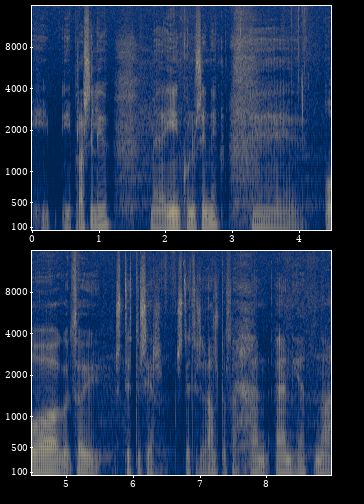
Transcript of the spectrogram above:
í, í Brasilíu með eiginkonu sinni e, og þau stuttu sér, sér aldur þar. En, en hérna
